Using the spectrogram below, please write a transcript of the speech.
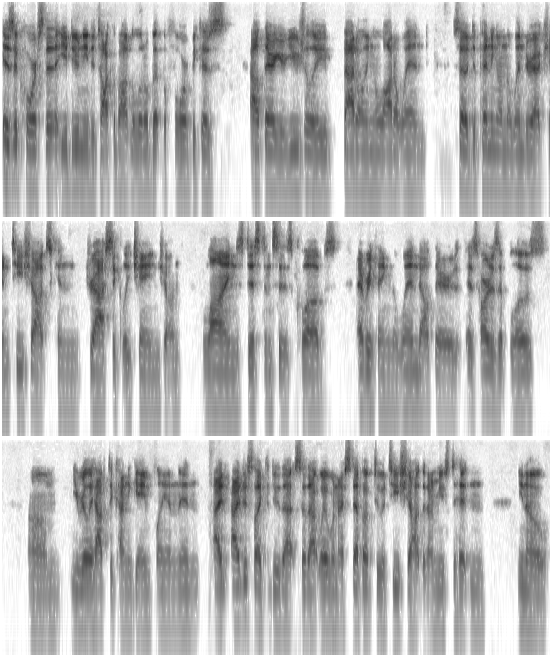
is a course that you do need to talk about a little bit before because out there you're usually battling a lot of wind. So depending on the wind direction, tee shots can drastically change on lines, distances, clubs, everything. The wind out there, as hard as it blows, um, you really have to kind of game plan. And I, I just like to do that so that way when I step up to a tee shot that I'm used to hitting, you know,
